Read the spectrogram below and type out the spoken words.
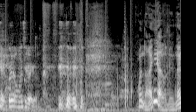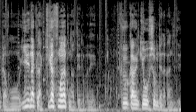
やこれ面白いわ。これ何やろうね。なんかもう入れなくな気が済まなくなってるのかね。空間恐怖症みたいな感じで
